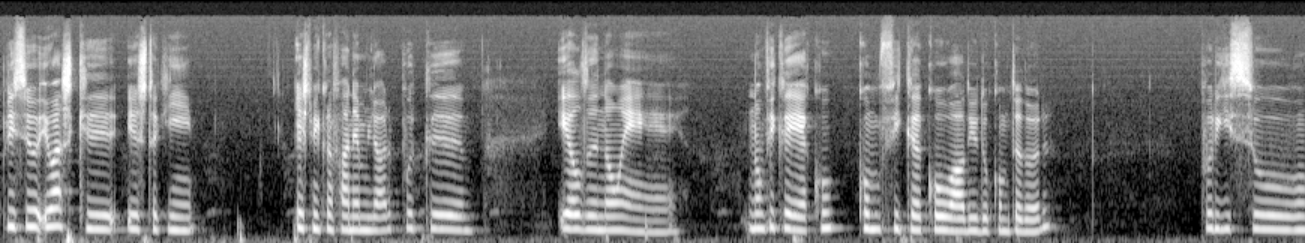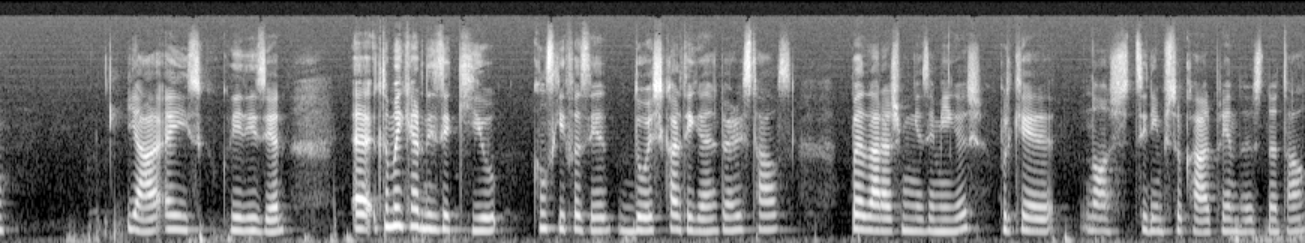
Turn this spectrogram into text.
Por isso eu acho que este aqui, este microfone é melhor porque ele não é. não fica eco como fica com o áudio do computador. Por isso. Yeah, é isso que eu queria dizer. Ah, também quero dizer que eu consegui fazer dois cardigans do Harry Styles para dar às minhas amigas, porque nós decidimos trocar prendas de Natal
